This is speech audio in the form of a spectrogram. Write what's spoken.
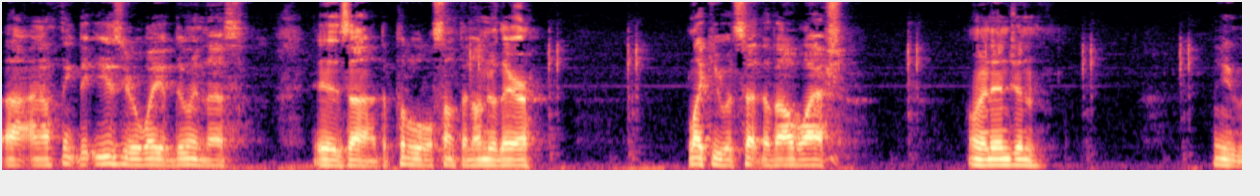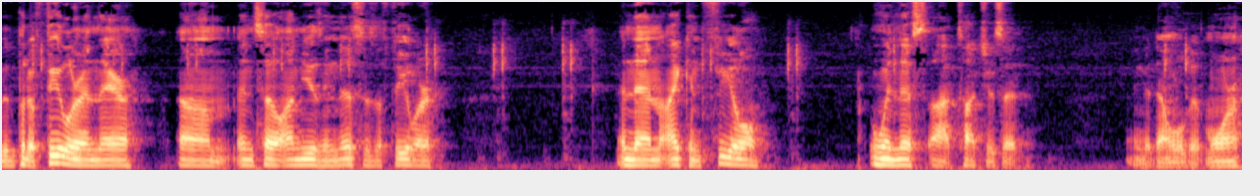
Uh, and I think the easier way of doing this is uh, to put a little something under there like you would set the valve lash on an engine. You would put a feeler in there Um, and so I'm using this as a feeler. And then I can feel when this uh, touches it. And go down a little bit more.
